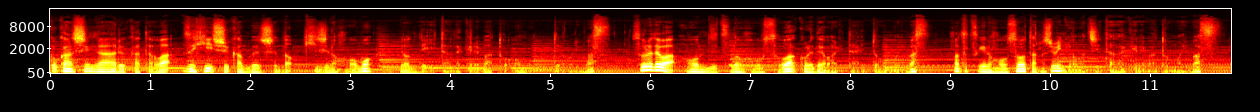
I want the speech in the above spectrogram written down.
ご関心がある方はぜひ週刊文春の記事の方も読んでいただければと思っております。それでは本日の放送はこれで終わりたいと思います。また次の放送を楽しみにお待ちいただければと思います。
